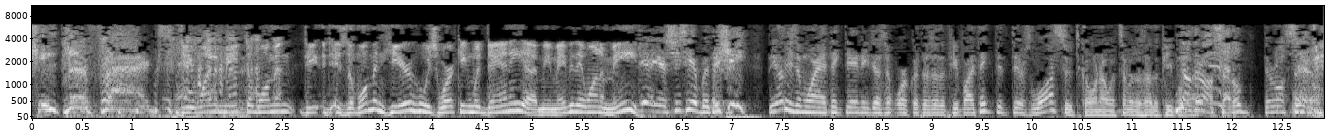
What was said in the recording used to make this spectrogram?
shaken. They're flags. Do you want to meet the woman? Do you, is the woman here who is working with Danny? I mean, maybe they want to meet. Yeah, yeah, she's here, but Is she? the other reason why I think Danny doesn't work with those other people, I think that there's lawsuits going on with some of those other people. No, they're all settled. They're all settled.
